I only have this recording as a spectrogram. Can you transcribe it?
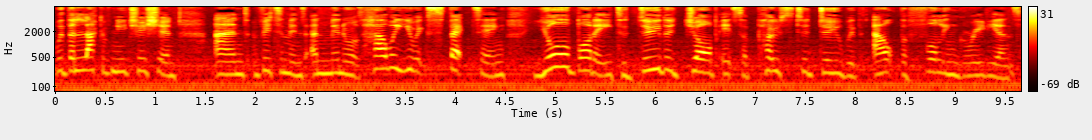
With the lack of nutrition and vitamins and minerals? How are you expecting your body to do the job it's supposed to do without the full ingredients?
